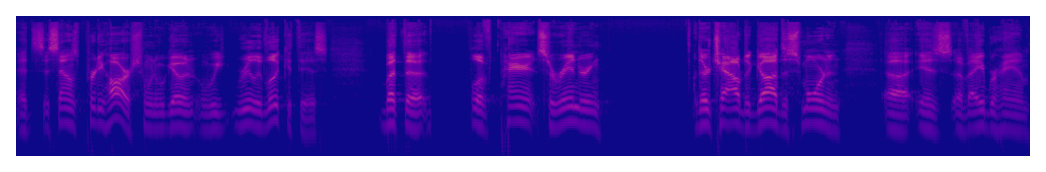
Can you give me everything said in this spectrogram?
it sounds pretty harsh when we go and we really look at this. But the example of parents surrendering their child to God this morning uh, is of Abraham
